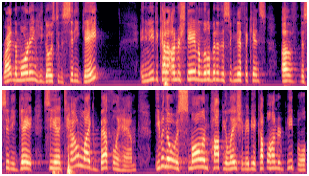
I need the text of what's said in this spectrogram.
Right in the morning, he goes to the city gate. And you need to kind of understand a little bit of the significance of the city gate. See, in a town like Bethlehem, even though it was small in population, maybe a couple hundred people,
